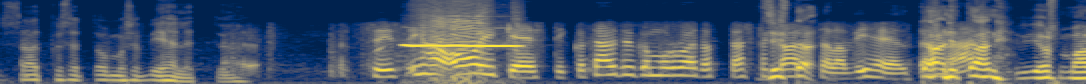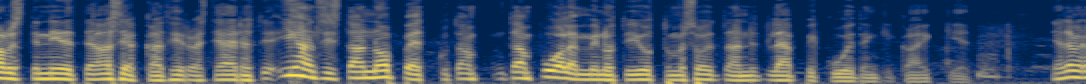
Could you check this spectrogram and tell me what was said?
Saatko sä tuommoisen vihellettyä? Siis ihan oikeesti, kun täytyykö mun ruveta tästä Siis tää- katsella Tää viheltämään? on, tää on, jos mahdollisesti niin, että asiakkaat hirveästi häiriöt. Ihan siis tää on nopeet, kun tää on, tää on puolen minuutin juttu, me soitetaan nyt läpi kuitenkin kaikki. Et. Ja tämä,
